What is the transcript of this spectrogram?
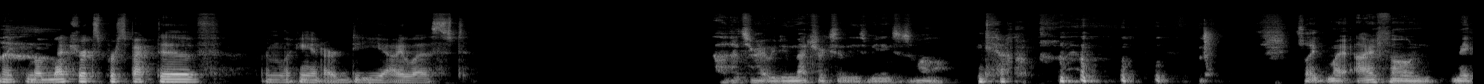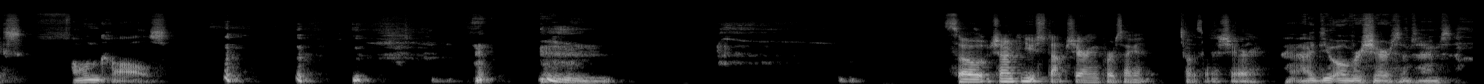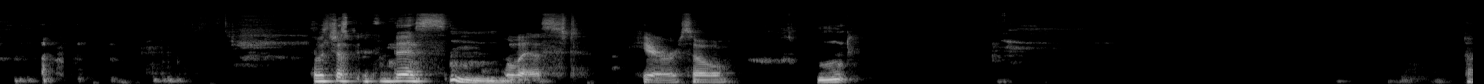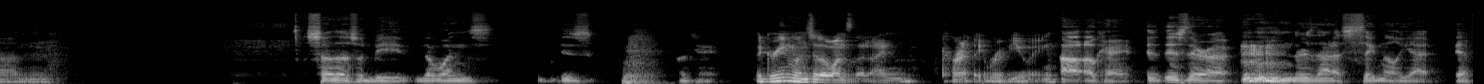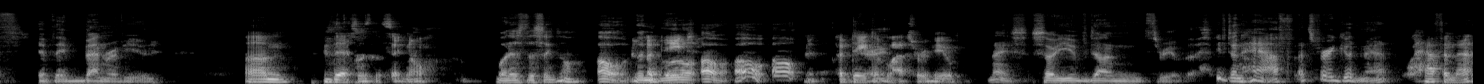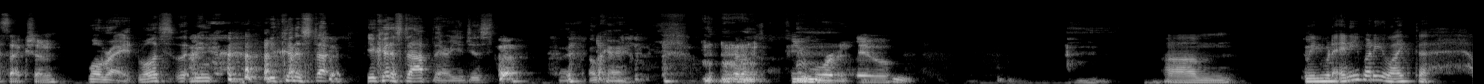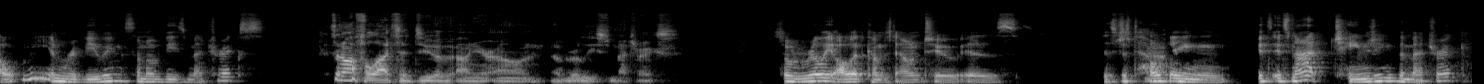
like from a metrics perspective, I'm looking at our DEI list. Oh, that's right. We do metrics in these meetings as well. Yeah. It's like my iPhone makes phone calls. So, Sean, could you stop sharing for a second? I was going to share. I do overshare sometimes. So it's just it's this Hmm. list here. So Mm, um, So those would be the ones is okay. the green ones are the ones that I'm currently reviewing. Oh, okay. Is, is there a there's not a signal yet if if they've been reviewed? Um, this is the signal, What is the signal? Oh, the little oh oh oh a date of last review. nice. So you've done three of this. You've done half. That's very good, Matt. Half in that section. Well, right. Well, it's. I mean, you could have stopped. You could have stopped there. You just okay. A few more to do. Um, I mean, would anybody like to help me in reviewing some of these metrics? It's an awful lot to do on your own of released metrics. So really, all it comes down to is is just helping. It's it's not changing the metric.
